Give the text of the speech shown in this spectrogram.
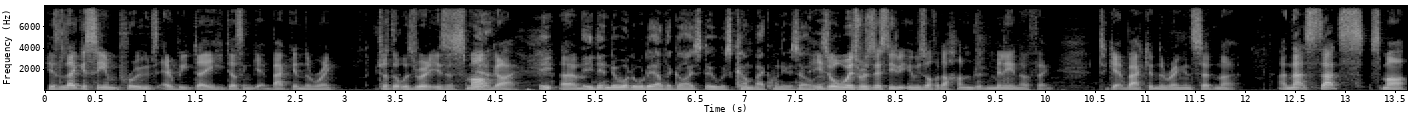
his legacy improves every day he doesn't get back in the ring, which I thought was really, he's a smart guy. He, Um, he didn't do what all the other guys do was come back when he was older. He's always resisted. He was offered a hundred million, I think, to get back in the ring and said no. And that's that's smart.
